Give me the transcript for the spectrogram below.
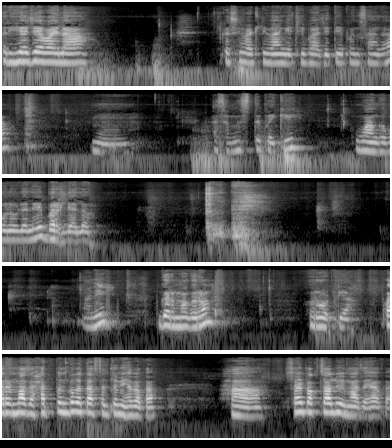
तर या जेवायला कशी वाटली वांग्याची भाजी ते पण सांगा. हम्म. असं मस्तपैकी वांग बनवलेलं आहे भरलेलं. आणि गरमागरम रोट्या. कारण माझा हात पण बघत असाल तुम्ही ह्या बघा. हा स्वयंपाक चालू आहे माझा ह्या बघा.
